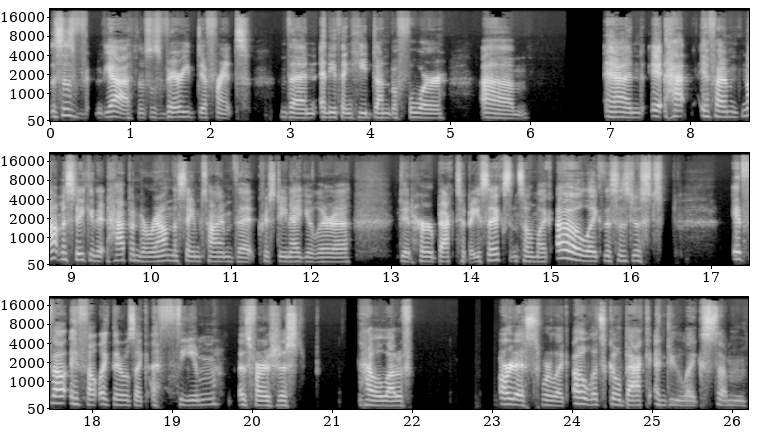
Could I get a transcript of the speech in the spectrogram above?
this is, yeah, this is very different than anything he'd done before." Um, and it had, if I'm not mistaken, it happened around the same time that Christina Aguilera did her Back to Basics, and so I'm like, "Oh, like this is just." It felt it felt like there was like a theme as far as just how a lot of artists were like, "Oh, let's go back and do like some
